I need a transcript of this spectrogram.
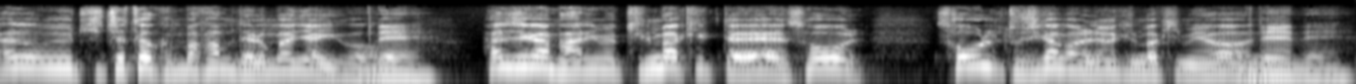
야, 너 이거 기차 타고 금방 가면 되는 거 아니야 이거. 네. 한 시간 반이면 길 막힐 때 서울 서울 두 시간 걸려요 길 막히면. 네네.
